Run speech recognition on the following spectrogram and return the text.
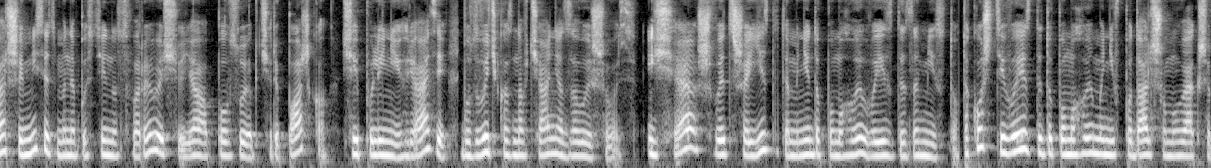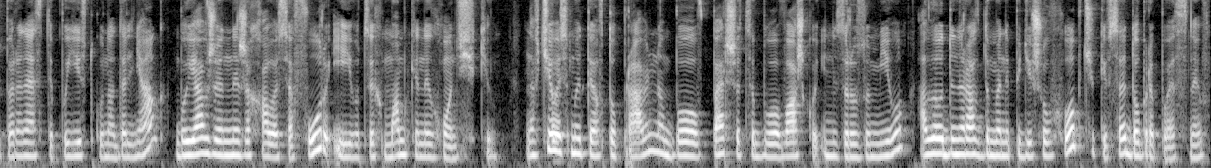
Перший місяць мене постійно сварили, що я повзу як черепашка, ще й по лінії грязі, бо звичка з навчання залишилась. І ще швидше їздити мені допомогли виїзди за місто. Також ці виїзди допомогли мені в подальшому легше перенести поїздку на дальняк, бо я вже не жахалася фур і оцих мамкиних гонщиків. Навчилась мити авто правильно, бо вперше це було важко і незрозуміло. Але один раз до мене підійшов хлопчик і все добре пояснив.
